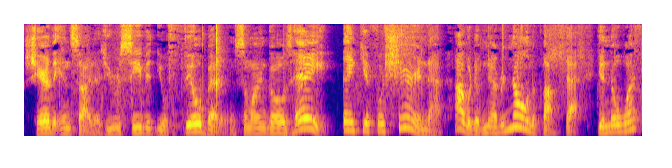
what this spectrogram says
Share the insight. As you receive it, you'll feel better. When someone goes, Hey, thank you for sharing that. I would have never known about that. You know what?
